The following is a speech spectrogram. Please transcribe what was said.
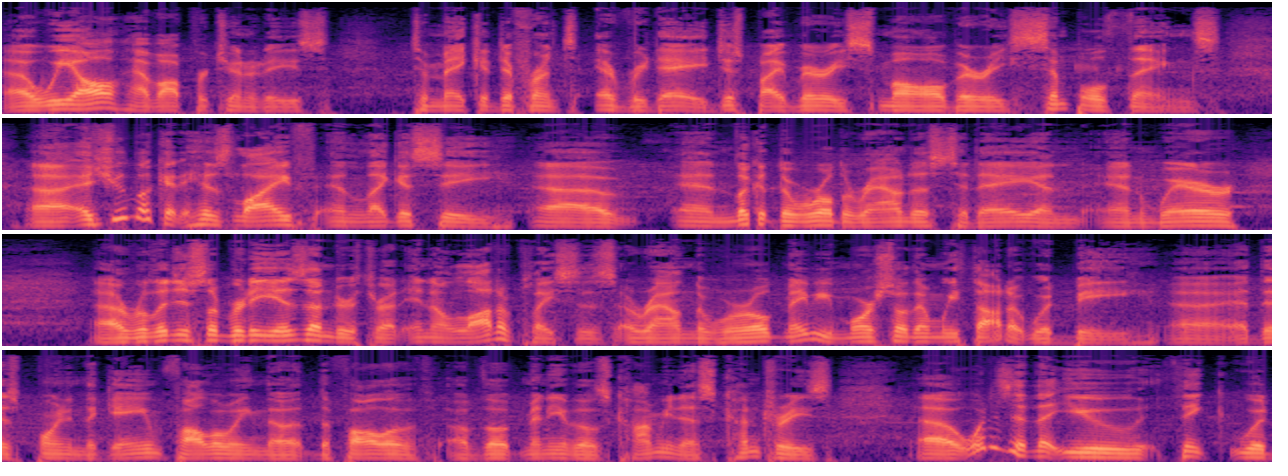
Uh, we all have opportunities to make a difference every day, just by very small, very simple things. Uh, as you look at his life and legacy, uh, and look at the world around us today, and and where uh, religious liberty is under threat in a lot of places around the world, maybe more so than we thought it would be uh, at this point in the game, following the the fall of of the, many of those communist countries. Uh, what is it that you think would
